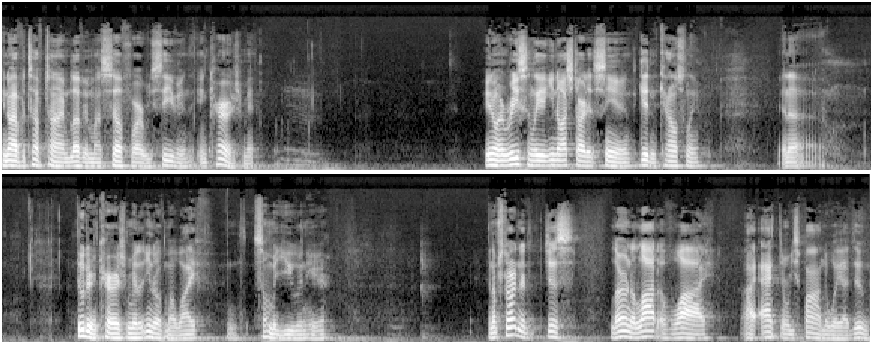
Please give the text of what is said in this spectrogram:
you know, I have a tough time loving myself or receiving encouragement. You know, and recently, you know, I started seeing, getting counseling, and uh, through the encouragement, you know, of my wife and some of you in here. And I'm starting to just learn a lot of why I act and respond the way I do.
